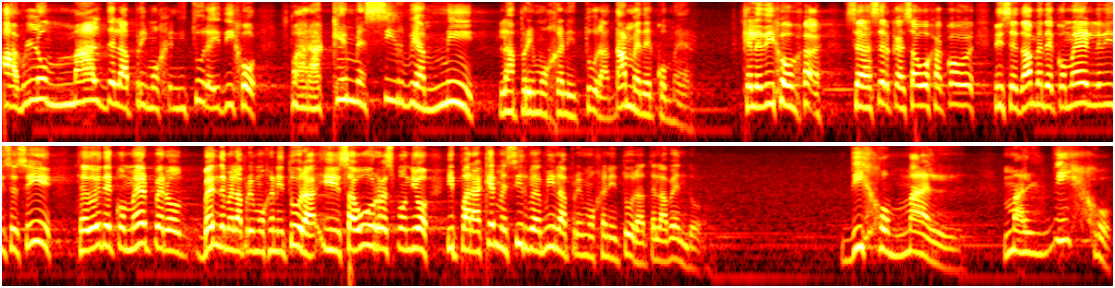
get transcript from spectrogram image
Habló mal de la primogenitura y dijo, ¿para qué me sirve a mí la primogenitura? Dame de comer. Que le dijo, se acerca Saúl a Jacob, le dice, dame de comer. Le dice, sí, te doy de comer, pero véndeme la primogenitura. Y Saúl respondió, ¿y para qué me sirve a mí la primogenitura? Te la vendo. Dijo mal, maldijo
